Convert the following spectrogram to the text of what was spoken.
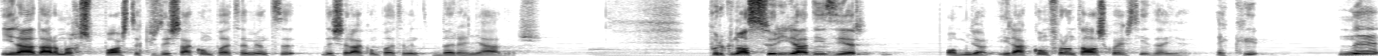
irá dar uma resposta que os deixará completamente, deixará completamente baralhados. Porque Nosso Senhor irá dizer, ou melhor, irá confrontá-los com esta ideia: é que na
